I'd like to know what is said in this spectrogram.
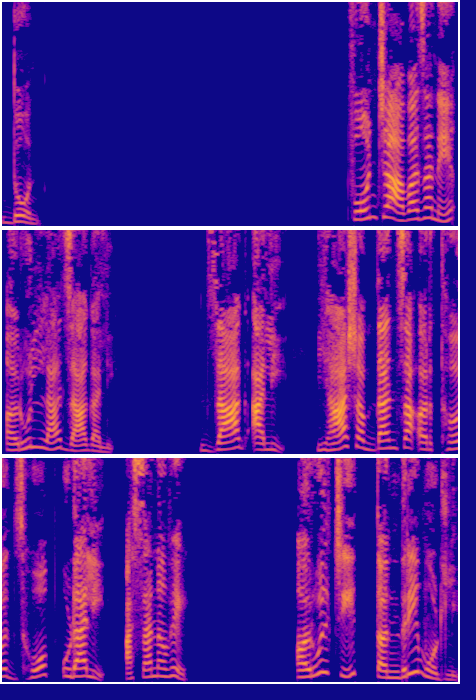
दोन. फोनच्या आवाजाने अरुलला जाग आली. जाग आली. ह्या शब्दांचा अर्थ झोप उडाली. असा नव्हे. अरुलची तंद्री मोडली.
